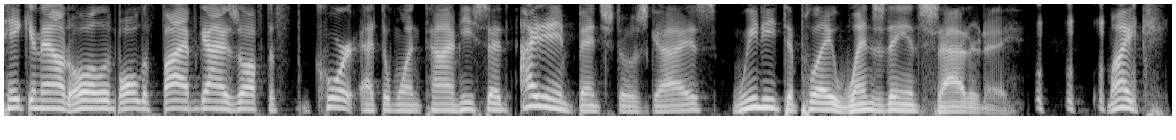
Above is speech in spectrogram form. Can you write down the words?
taking out all of all the five guys off the court at the one time, he said, "I didn't bench those guys. We need to play Wednesday and Saturday." Mike,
